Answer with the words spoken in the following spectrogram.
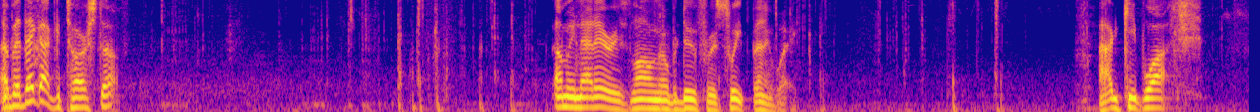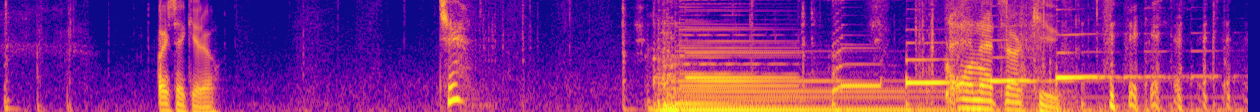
I bet they got guitar stuff. I mean, that area's long overdue for a sweep anyway. I'd keep watch. What do you say, kiddo? Sure. And that's our cue.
